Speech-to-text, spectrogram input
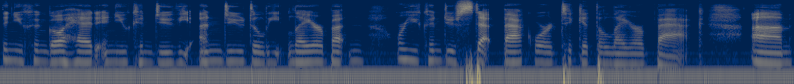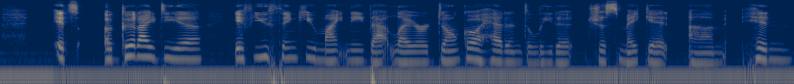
then you can go ahead and you can do the undo delete layer button or you can do step backward to get the layer back. Um, it's a good idea if you think you might need that layer don't go ahead and delete it. Just make it um, hidden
